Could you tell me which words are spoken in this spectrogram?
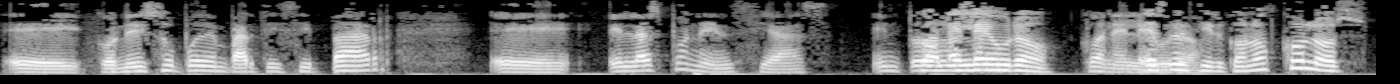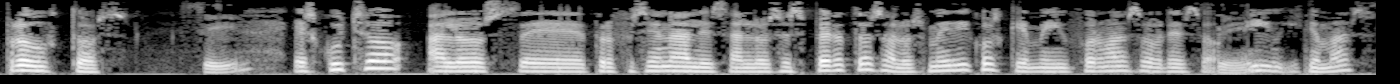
Eh, con eso pueden participar eh, en las ponencias. En todas con el euro. Con el euro. Es decir, conozco los productos. Sí. Escucho a los eh, profesionales, a los expertos, a los médicos que me informan sobre eso. ¿Y, qué más?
